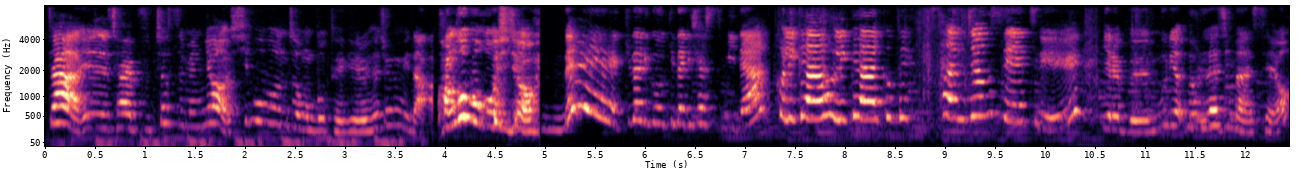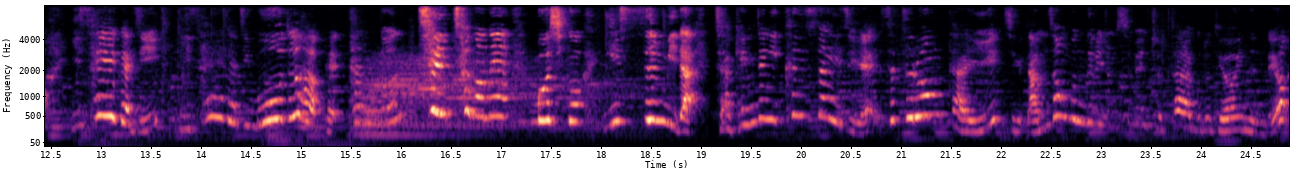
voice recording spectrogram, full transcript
자, 자, 이제 잘 붙였으면요. 15분 정도 대기를 해줍니다. 광고 보고 오시죠. 네, 기다리고 기다리셨습니다. 홀리카 홀리카 코팩 3종 세트를 여러분 무려 놀라지 마세요. 이 세 가지, 이 세 가지 모두 합해 단돈 7,000원에 모시고 있습니다. 자, 굉장히 큰 사이즈의 스트롱 타입. 지금 남성분들이 좀 쓰면 좋다라고도 되어 있는데요.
